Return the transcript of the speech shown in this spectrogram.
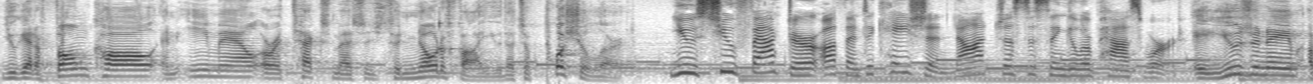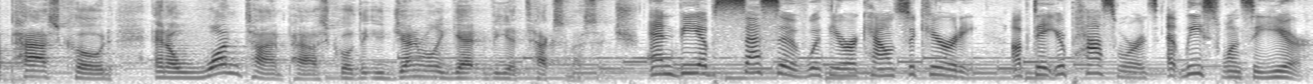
you get a phone call, an email, or a text message to notify you. That's a push alert. Use two factor authentication, not just a singular password. A username, a passcode, and a one time passcode that you generally get via text message. And be obsessive with your account security. Update your passwords at least once a year.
